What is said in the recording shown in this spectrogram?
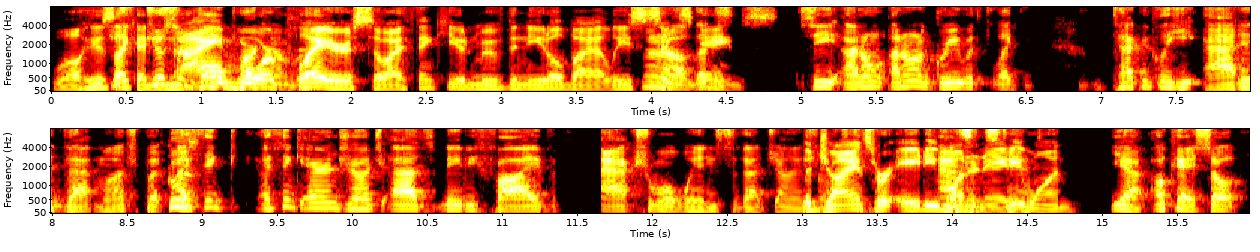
Well, he's Just- like a just nine ballpark war number. player, so I think he would move the needle by at least No, no, six that's- games. See, I don't I don't agree with like technically he added that much, but I think I think Aaron Judge adds maybe five actual wins to that Giants. The Giants roster. were 81 As it and stands. 81. Yeah, okay, so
